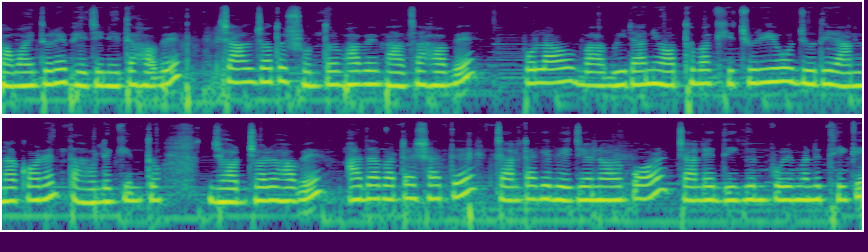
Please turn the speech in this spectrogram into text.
সময় ধরে ভেজে নিতে হবে। চাল যত সুন্দরভাবে ভাজা হবে পোলাও বা বিরিয়ানি অথবা খিচুড়িও যদি রান্না করেন, তাহলে কিন্তু ঝরঝরে হবে। আদা বাটার সাথে চালটাকে ভেজে নেওয়ার পর চালে দ্বিগুণ পরিমাণে থেকে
